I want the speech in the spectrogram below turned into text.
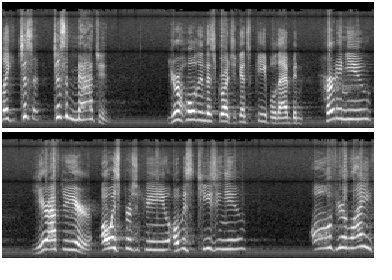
Like, just, just imagine you're holding this grudge against people that have been hurting you year after year, always persecuting you, always teasing you, all of your life.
